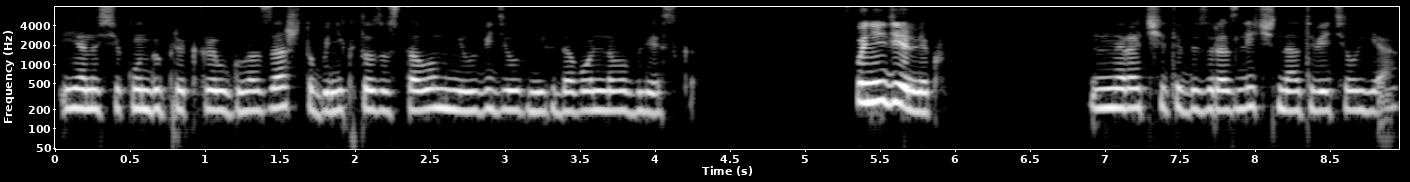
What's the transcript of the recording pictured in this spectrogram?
И я на секунду прикрыл глаза, чтобы никто за столом не увидел в них довольного блеска. «В понедельник!» Нарочито безразлично ответил я.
